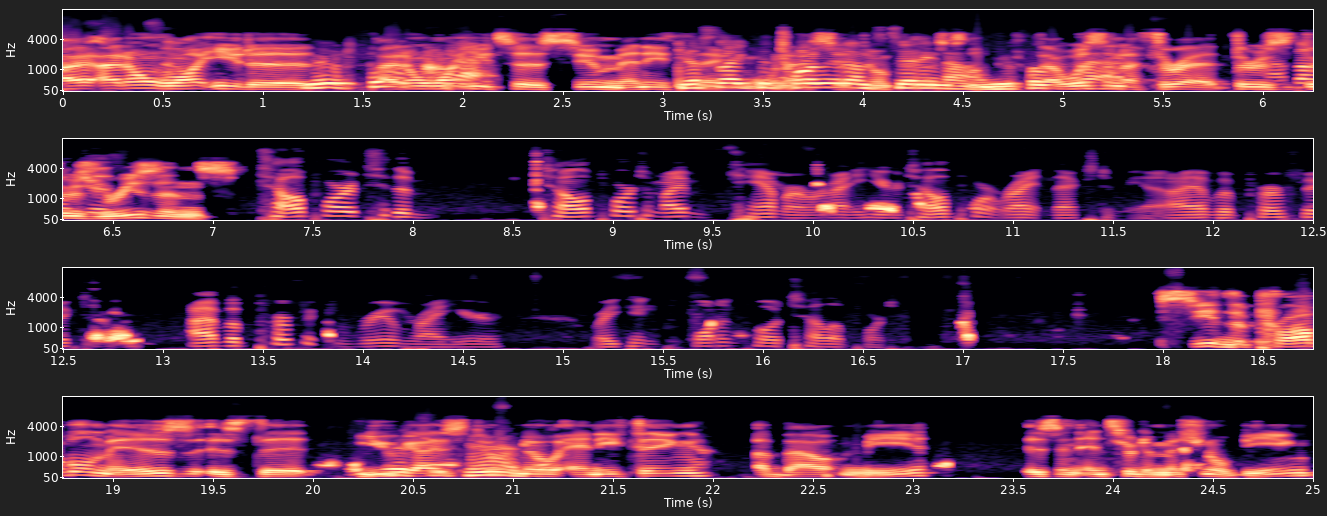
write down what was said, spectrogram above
I, I don't So- want you to. I don't want you to assume anything. Just like the toilet I'm don't go to sitting on. You're full That wasn't crap. a threat. There's there's reasons. teleport to the teleport to my camera right here. Teleport right next to me. I have a perfect I have a perfect room right here where you can quote unquote teleport me. See, the problem is, is that you Yes, guys don't know anything about me as an interdimensional being.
